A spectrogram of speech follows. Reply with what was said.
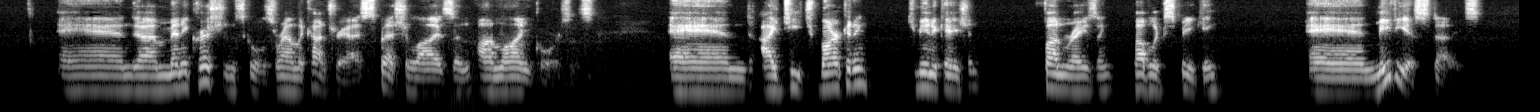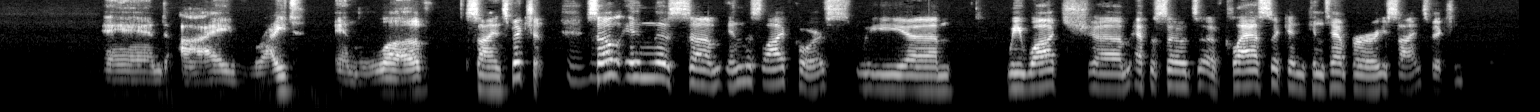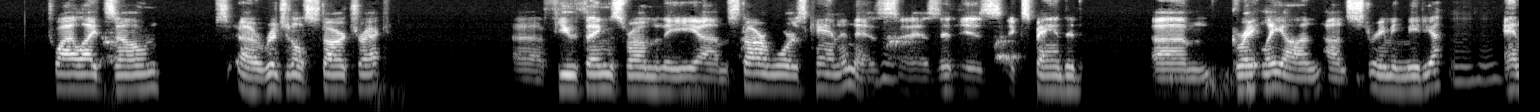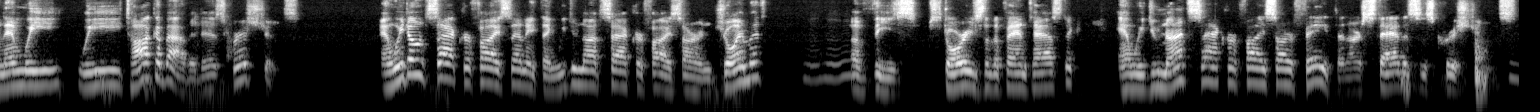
and uh, many Christian schools around the country. I specialize in online courses, and I teach marketing, communication, fundraising, public speaking, and media studies. And I write and love science fiction. Mhm. So in this um, in this live course, we um, we watch um, episodes of classic and contemporary science fiction, Twilight Zone, uh, original Star Trek, a few things from the um, Star Wars canon as as it is expanded um, greatly on on streaming media Mhm. and then we we talk about it as christians and we don't sacrifice anything we do not sacrifice our enjoyment Mhm. of these stories of the fantastic and we do not sacrifice our faith and our status as christians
